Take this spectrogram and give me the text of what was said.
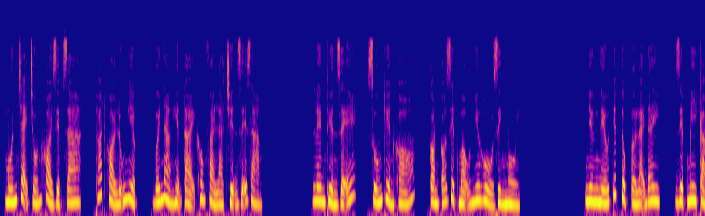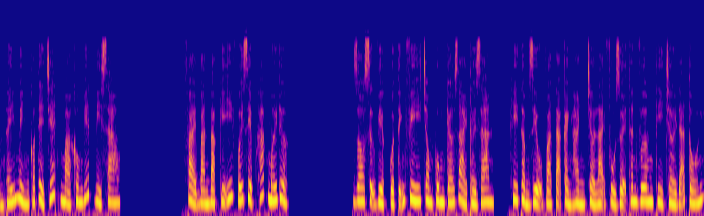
Muốn chạy trốn khỏi Diệp gia, thoát khỏi lũng nghiệp, với nàng hiện tại không phải là chuyện dễ dàng. Lên thuyền dễ, xuống thuyền khó, còn có Diệp Mậu như hổ rình mồi. Nhưng nếu tiếp tục ở lại đây, Diệp Mi cảm thấy mình có thể chết mà không biết vì sao. Phải bàn bạc kỹ với Diệp khác mới được. Do sự việc của Tĩnh Phi trong cung kéo dài thời gian, khi Thẩm Diệu và Tạ Cảnh Hành trở lại phủ Duệ Thân Vương thì trời đã tối.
